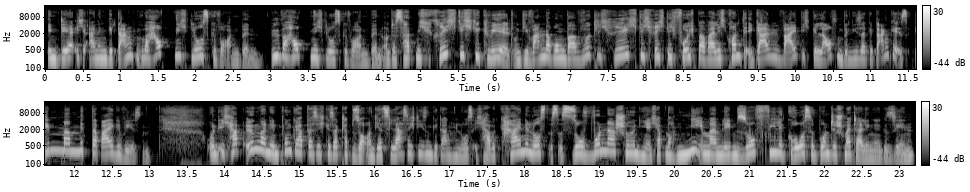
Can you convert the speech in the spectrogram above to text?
in der ich einen Gedanken überhaupt nicht losgeworden bin. Überhaupt nicht losgeworden bin. Und das hat mich richtig gequält. Und die Wanderung war wirklich richtig, richtig furchtbar, weil ich konnte, egal wie weit ich gelaufen bin, dieser Gedanke ist immer mit dabei gewesen. Und ich habe irgendwann den Punkt gehabt, dass ich gesagt habe, so, und jetzt lasse ich diesen Gedanken los. Ich habe keine Lust. Es ist so wunderschön hier. Ich habe noch nie in meinem Leben so viele große, bunte Schmetterlinge gesehen.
